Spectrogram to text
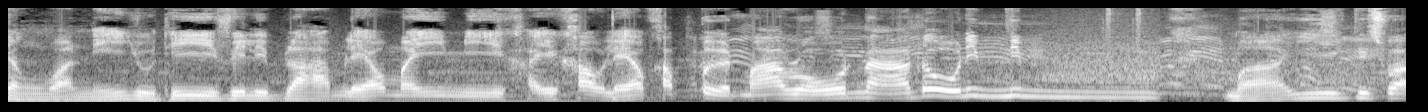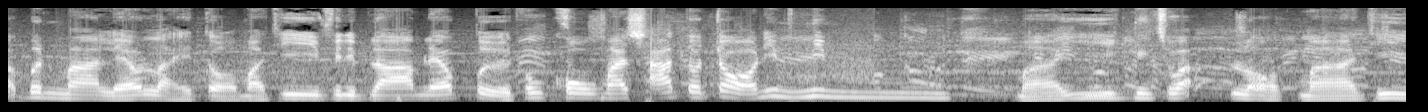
จังหวะนี้อยู่ที่ฟิลิปลามแล้วไม่มีใครเข้าแล้วครับ เปิดมาโรนาโดนิ่มๆมายิงทิชวะเบิ้ลมาแล้วไหลต่อมาที่ฟิลิปลามแล้วเปิดโค้งมาชาร์จจ่อๆนิ่มๆมายิงทิชวะหลอกมาที่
